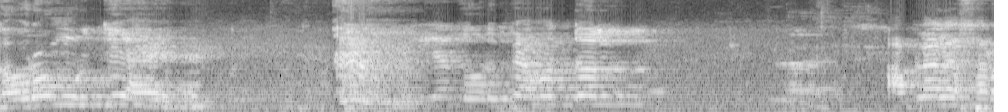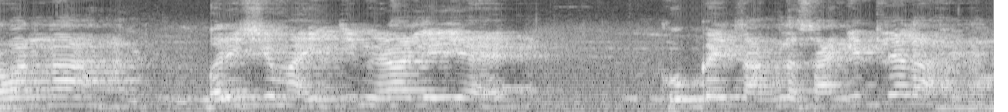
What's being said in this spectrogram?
गौरवमूर्ती आहेत या जोडप्याबद्दल आपल्याला सर्वांना बरीचशी माहिती मिळालेली आहे. खूप काही चांगलं सांगितलेलं आहे.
